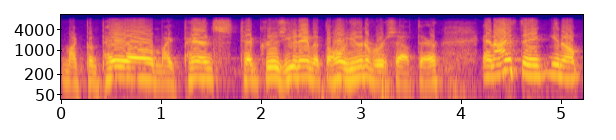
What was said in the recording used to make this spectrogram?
Mike Pompeo, Mike Pence, Ted Cruz, you name it, the whole universe out there. And I think, you know,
